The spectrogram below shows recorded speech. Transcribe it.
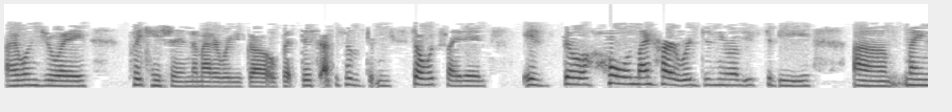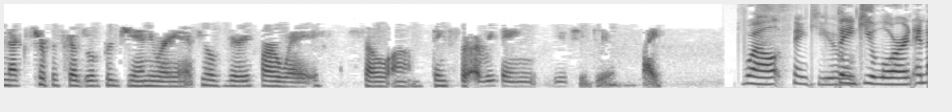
I will enjoy Playcation no matter where you go. But this episode is getting me so excited. It's still a hole in my heart where Disney World used to be. Um, my next trip is scheduled for January, and it feels very far away. So um, thanks for everything you two do. Bye. well, Thank you. Thank you, Lauren. And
